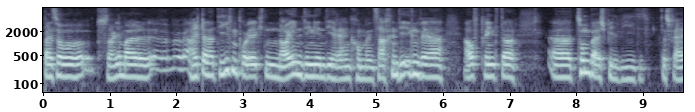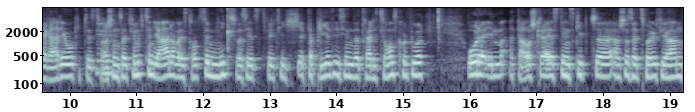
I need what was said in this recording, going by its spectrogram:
bei so, sage ich mal, alternativen Projekten, neuen Dingen, die reinkommen, Sachen, die irgendwer aufbringt, da, äh, zum Beispiel wie das freie Radio, gibt es zwar mhm. schon seit 15 Jahren, aber ist trotzdem nichts, was jetzt wirklich etabliert ist in der Traditionskultur. Oder eben ein Tauschkreis, den es gibt äh, auch schon seit zwölf Jahren.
